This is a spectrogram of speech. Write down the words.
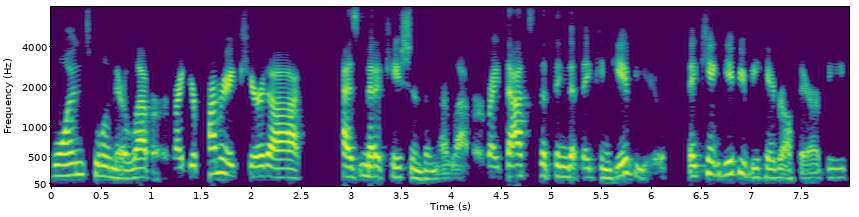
one tool in their lever, right? Your primary care doc has medications in their lever, right? That's the thing that they can give you. They can't give you behavioral therapy.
